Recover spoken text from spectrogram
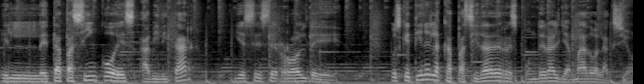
la etapa 5 es habilitar y es ese rol de, pues que tiene la capacidad de responder al llamado a la acción.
